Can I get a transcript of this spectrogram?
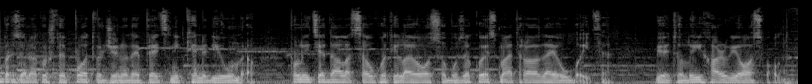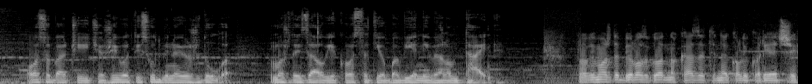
Ubrzo nakon što je potvrđeno da je predsjednik Kennedy umro, policija Dallasa uhvatila je osobu za koju je smatrala da je ubojica. Bio je to Lee Harvey Oswald, osoba čiji će život i sudbina još dugo, možda i zauvijek ostati obavijeni velom tajne. To bi možda bilo zgodno kazati nekoliko riječi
